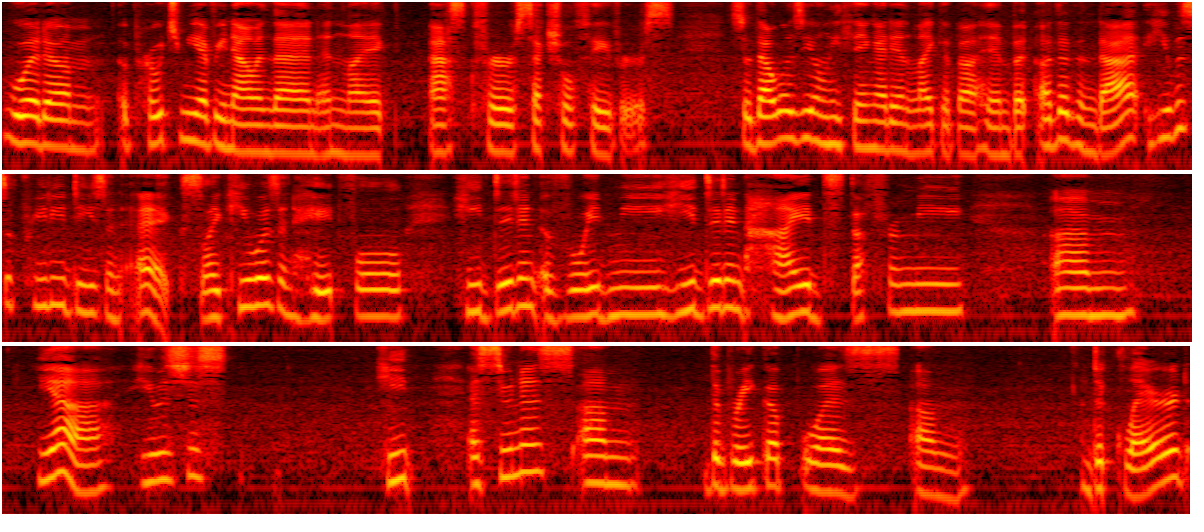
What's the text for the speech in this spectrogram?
would um, approach me every now and then and like ask for sexual favors. So that was the only thing I didn't like about him. But other than that, he was a pretty decent ex. Like he wasn't hateful. He didn't avoid me. He didn't hide stuff from me. Um, yeah, he was just he. As soon as um, the breakup was um, declared,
